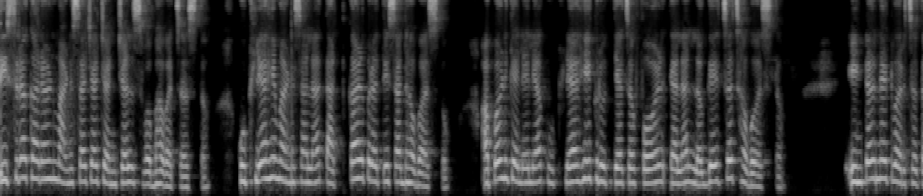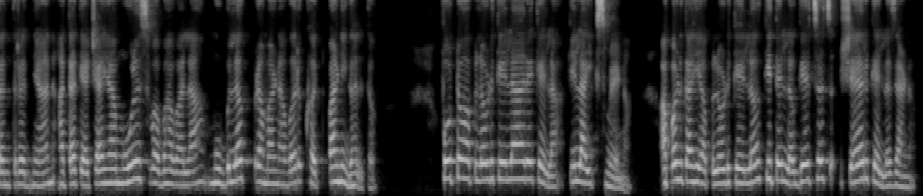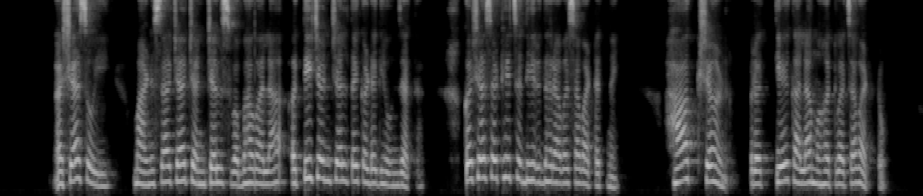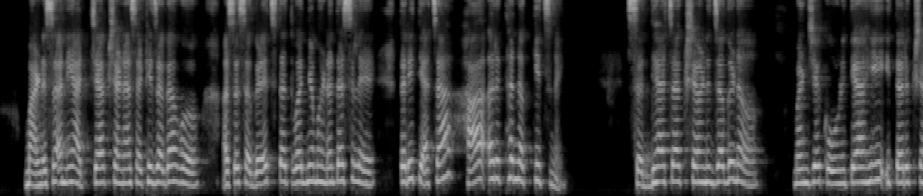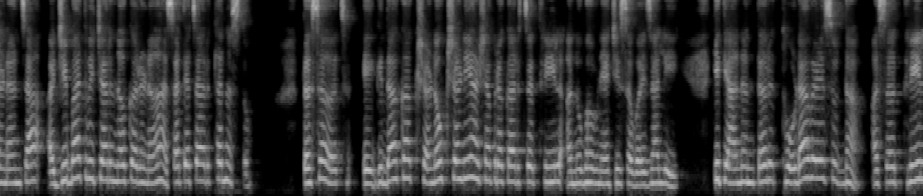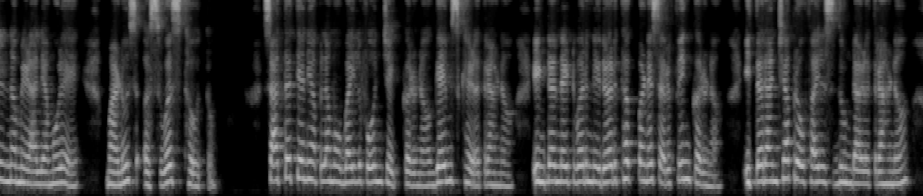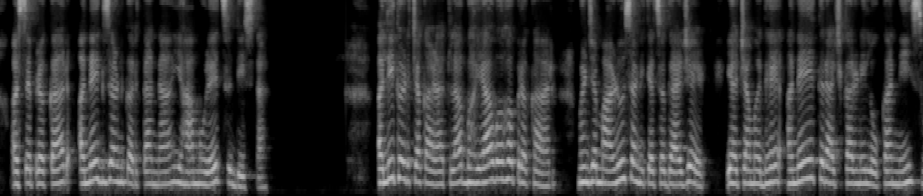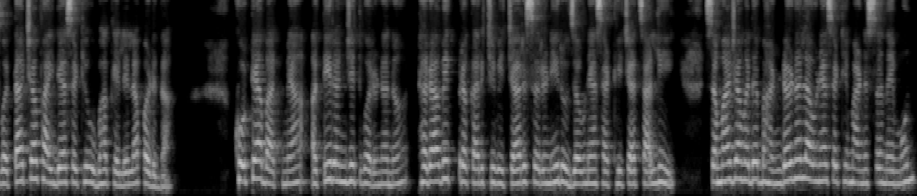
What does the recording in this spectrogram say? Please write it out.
तिसरं कारण माणसाच्या चंचल स्वभावाचं असतं. कुठल्याही माणसाला तात्काळ प्रतिसाद हवा असतो. आपण केलेल्या कुठल्याही कृत्याचं फळ त्याला लगेचच हवं असतं. इंटरनेटवरचं तंत्रज्ञान आता त्याच्या ह्या मूळ स्वभावाला मुबलक प्रमाणावर खतपाणी घालतं. फोटो अपलोड केला अरे केला की लाईक्स मिळणं. आपण काही अपलोड केलं की ते लगेचच शेअर केलं जाणं. अशा सोयी माणसाच्या चंचल स्वभावाला अतिचंचलतेकडे घेऊन जातात. कशासाठीच धीर धरावासा वाटत नाही. हा क्षण प्रत्येकाला महत्त्वाचा वाटतो. माणसाने आजच्या क्षणासाठी जगावं असं सगळेच तत्वज्ञ म्हणत असले तरी त्याचा हा अर्थ नक्कीच नाही. सध्याचा क्षण जगणं म्हणजे कोणत्याही इतर क्षणांचा अजिबात विचार न करणं असा त्याचा अर्थ नसतो. तसंच एकदा का क्षणोक्षणी अशा प्रकारचं थ्रिल अनुभवण्याची सवय झाली की त्यानंतर थोडा वेळ सुद्धा असं थ्रिल न मिळाल्यामुळे माणूस अस्वस्थ होतो. सातत्याने आपला मोबाईल फोन चेक करणं गेम्स खेळत राहणं इंटरनेटवर निरर्थकपणे सर्फिंग करणं इतरांच्या प्रोफाईल्स धुंडाळत राहणं असे प्रकार अनेक जण करताना ह्यामुळेच दिसतात. अलीकडच्या काळातला भयावह प्रकार म्हणजे माणूस आणि त्याचं गॅजेट याच्यामध्ये अनेक राजकारणी लोकांनी स्वतःच्या फायद्यासाठी उभा केलेला पडदा. खोट्या बातम्या अतिरंजित वर्णनं ठराविक प्रकारची विचारसरणी रुजवण्यासाठीच्या चाली समाजामध्ये भांडणं लावण्यासाठी माणसं नेमून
